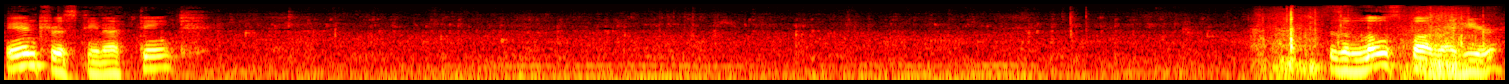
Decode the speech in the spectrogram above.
Interesting. I think there's a low spot right here.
